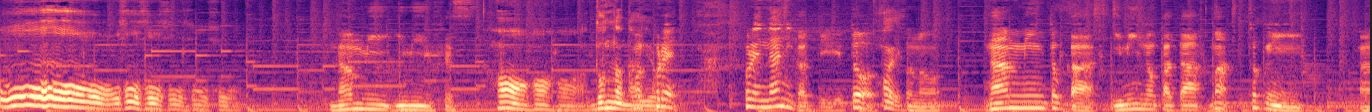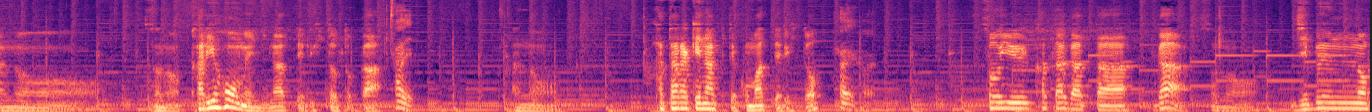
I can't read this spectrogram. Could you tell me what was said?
おおほうほうほうほうほう。難民移民フェスはあはあはあ。どんなまあ、内容、これこれ何かっていうと、はい。その難民とか移民の方、まあ、特にあのーその仮放免になってる人とかはい。あの働けなくて困ってる人はいはい。そういう方々がその自分の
